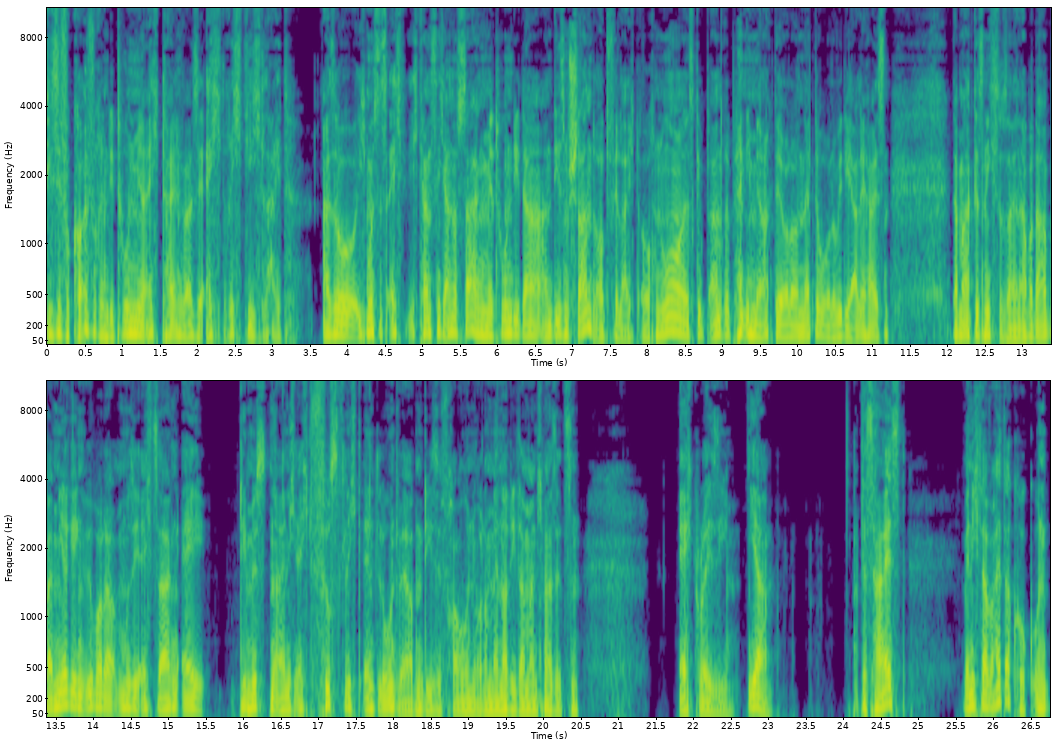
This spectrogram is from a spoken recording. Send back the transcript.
diese Verkäuferin, die tun mir echt teilweise echt richtig leid. Also ich muss es echt, ich kann es nicht anders sagen. Mir tun die da an diesem Standort vielleicht auch nur. Es gibt andere Penny-Märkte oder Netto oder wie die alle heißen. Da mag das nicht so sein. Aber da bei mir gegenüber, da muss ich echt sagen, ey, die müssten eigentlich echt fürstlich entlohnt werden, diese Frauen oder Männer, die da manchmal sitzen. Echt crazy. Ja. Das heißt, wenn ich da weiter guck und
